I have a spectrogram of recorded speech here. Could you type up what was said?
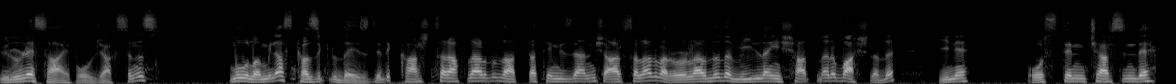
ürüne sahip olacaksınız. Muğla Milas Kazıklı'dayız dedik. Karşı taraflarda da hatta temizlenmiş arsalar var. Oralarda da villa inşaatları başladı. Yine o sitenin içerisinde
